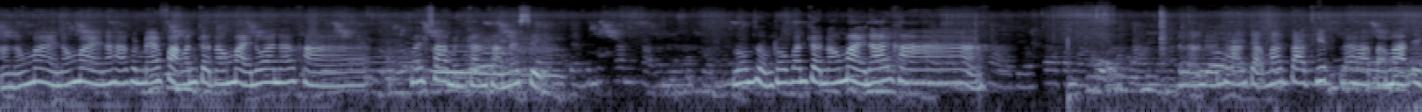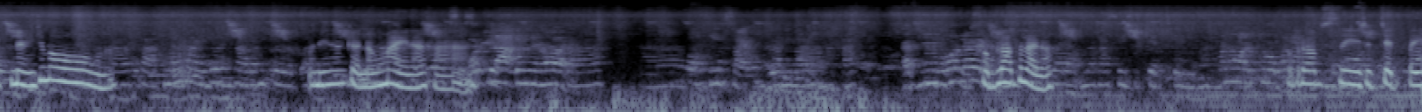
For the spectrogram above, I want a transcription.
อะน้องใหม่น้องใหม่นะคะ คุณแม่ฝากวันเกิดน้องใหม่ด้วยนะคะ ไม่ทราบเหมือนกันค่ะแม่สิรวมสมทบวันเกิดน้องใหม่ได้ค่ะกำลังเดินทางจากบ้านตาทิพย์นะคะ ประมาณอีกหนึ่งชั่วโมงวันนี้นั่นเกิดน้องใหม่นะคะ ครบรอบเท่าไหร่นะครบรอบ 47 ปี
